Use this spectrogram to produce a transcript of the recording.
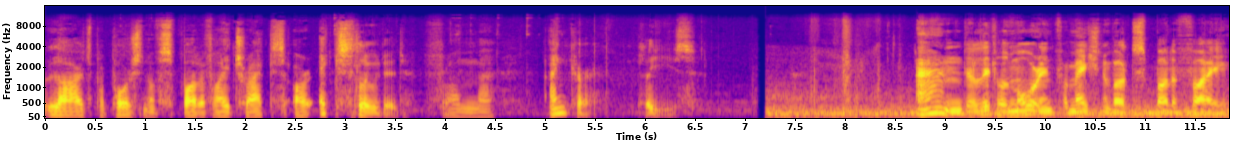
large proportion of Spotify tracks are excluded from uh, Anchor, please? and a little more information about Spotify,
